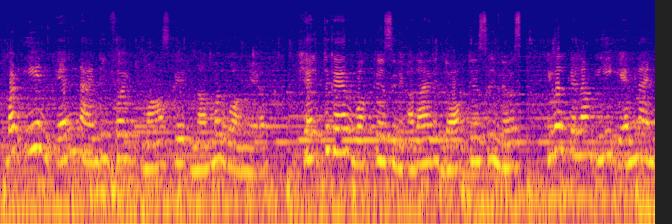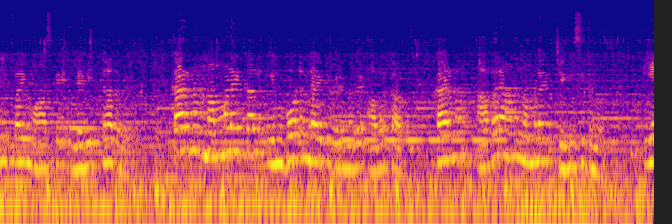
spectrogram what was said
ബട്ട് ഈ എൻ നയന്റി ഫൈവ് മാസ്ക് നമ്മൾ വാങ്ങിയാൽ ഹെൽത്ത് കെയർ വർക്കേഴ്സിന് അതായത് ഡോക്ടേഴ്സ് നഴ്സ് ഇവർക്കെല്ലാം ഈ എൻ നയന്റി ഫൈവ് മാസ്ക് ലഭിക്കാതെ വരും. കാരണം നമ്മളെക്കാൾ ഇമ്പോർട്ടന്റ് ആയിട്ട് വരുന്നത് അവർക്കാണ്. കാരണം അവരാണ് നമ്മളെ ചികിത്സിക്കുന്നത്.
